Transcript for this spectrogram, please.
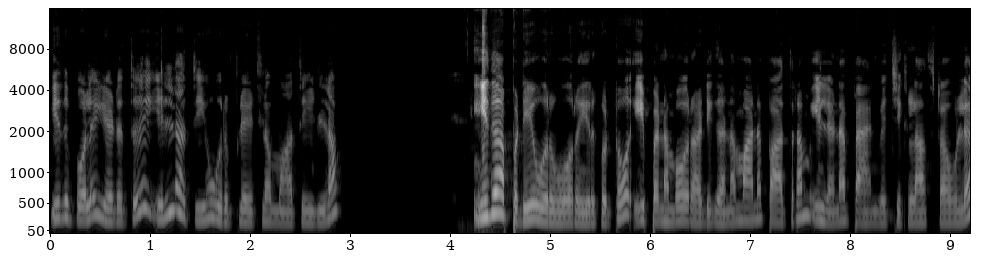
இது போல் எடுத்து எல்லாத்தையும் ஒரு பிளேட்டில் மாற்றிடலாம் இது அப்படியே ஒரு ஓரம் இருக்கட்டும். இப்போ நம்ம ஒரு அடிகனமான பாத்திரம் இல்லைன்னா பேன் வச்சுக்கலாம் ஸ்டவ்வில்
